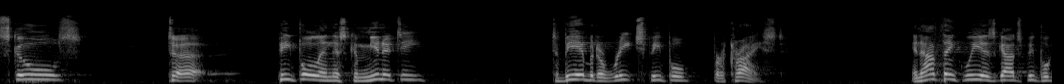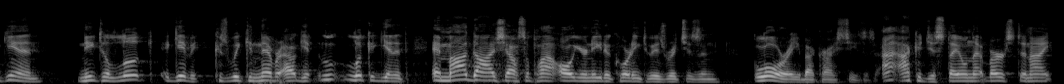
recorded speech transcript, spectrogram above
schools, to people in this community, to be able to reach people for Christ. And I think we as God's people again need to look at giving because we can never outgive. Look again at, and my God shall supply all your need according to his riches and glory by Christ Jesus. I, I could just stay on that verse tonight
